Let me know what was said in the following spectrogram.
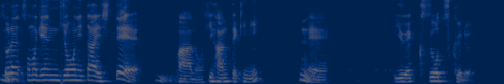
それその現状に対して、まあ、あの批判的に、えー、UX を作る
